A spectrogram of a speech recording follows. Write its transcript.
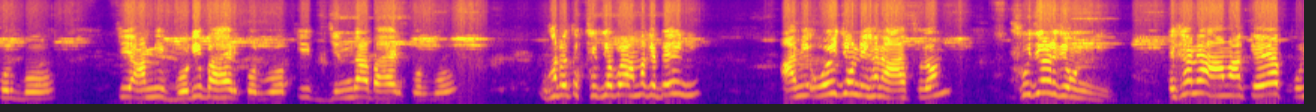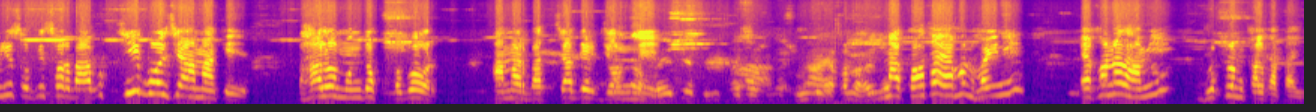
করব, কি আমি বডি বাহির করব, কি জিন্দা বাহির করব, ওখানে তো খুঁজে আমাকে দেয়নি। আমি ওই জন্য এখানে আসলাম, খুঁজের জন্য। এখানে আমাকে পুলিশ অফিসার বাবু কি বলছে আমাকে? ভালো মন্দ খবর আমার বাচ্চাদের জন্য। না কথা এখন হয়নি। এখনও আমি ঢুকলাম কলকাতায়।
